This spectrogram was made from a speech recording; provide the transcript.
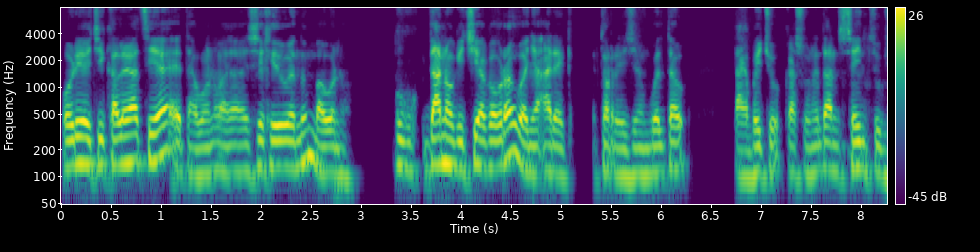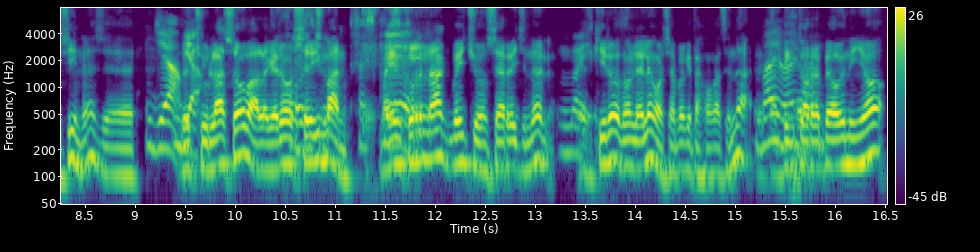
hori etxik kaleratzie, eta, bueno, ba, exigidu gendun, ba, bueno, guk danok itxiak obrau, baina arek etorri ditzen bueltau. Eta behitxu, kasu honetan, zeintzuk zin, ez? E, Ja. Behitxu laso, ba, gero zein man. Maiz kurrenak behitxu zer egiten duen. Bai. Ezkiro, don lehenengo, txapelketan jokatzen da. Eta Bai, bai, Victor bai. Hori dino,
